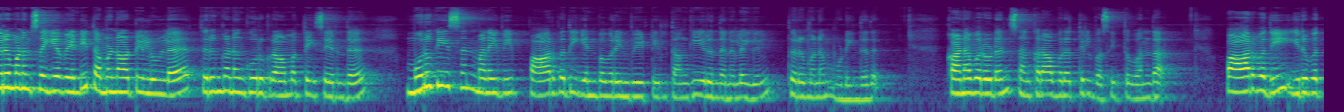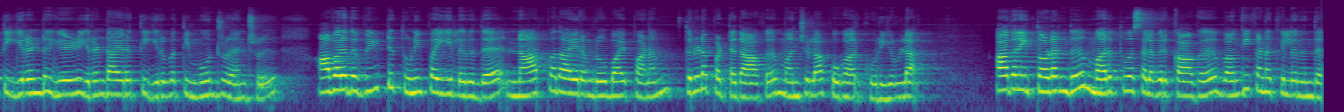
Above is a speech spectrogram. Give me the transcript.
திருமணம் செய்ய வேண்டி தமிழ்நாட்டில் உள்ள திருங்கணங்கூர் கிராமத்தை சேர்ந்த முருகேசன் மனைவி பார்வதி என்பவரின் வீட்டில் தங்கியிருந்த நிலையில் திருமணம் முடிந்தது. கணவருடன் சங்கராபுரத்தில் வசித்து வந்தார். பார்வதி இருபத்தி இரண்டு ஏழு இரண்டாயிரத்தி இருபத்தி மூன்று அன்று அவரது வீட்டு துணிப்பையில் இருந்த நாற்பதாயிரம் ரூபாய் பணம் திருடப்பட்டதாக மஞ்சுளா புகார் கூறியுள்ளார். அதனைத் தொடர்ந்து மருத்துவ செலவிற்காக வங்கிக் கணக்கில் இருந்த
